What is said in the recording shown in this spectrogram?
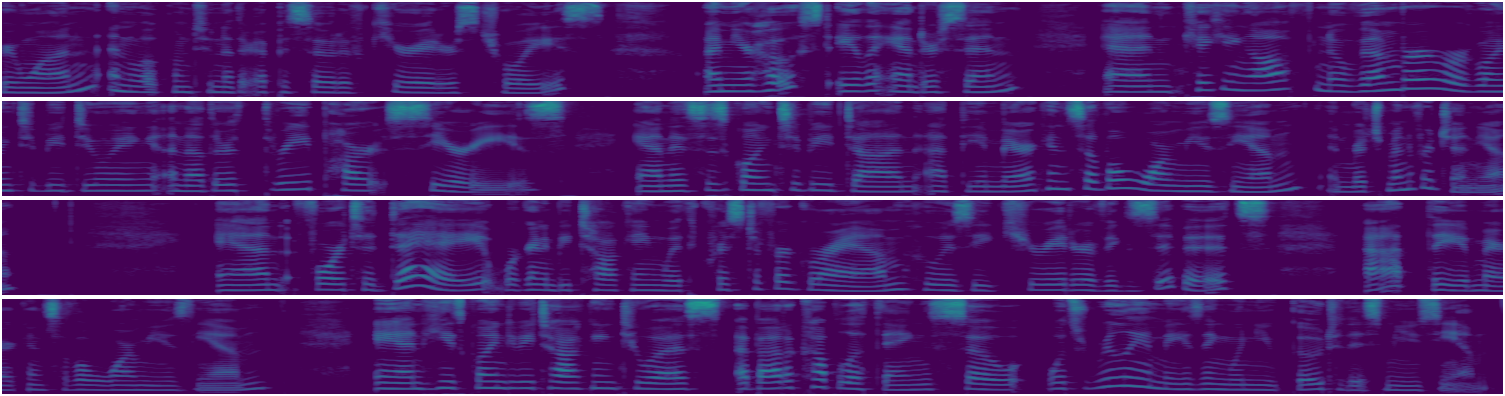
everyone, and welcome to another episode of Curator's Choice. I'm your host, Ayla Anderson, and kicking off November, we're going to be doing another three part series. And this is going to be done at the American Civil War Museum in Richmond, Virginia. And for today, we're going to be talking with Christopher Graham, who is the curator of exhibits at the American Civil War Museum. And he's going to be talking to us about a couple of things. So, what's really amazing when you go to this museum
